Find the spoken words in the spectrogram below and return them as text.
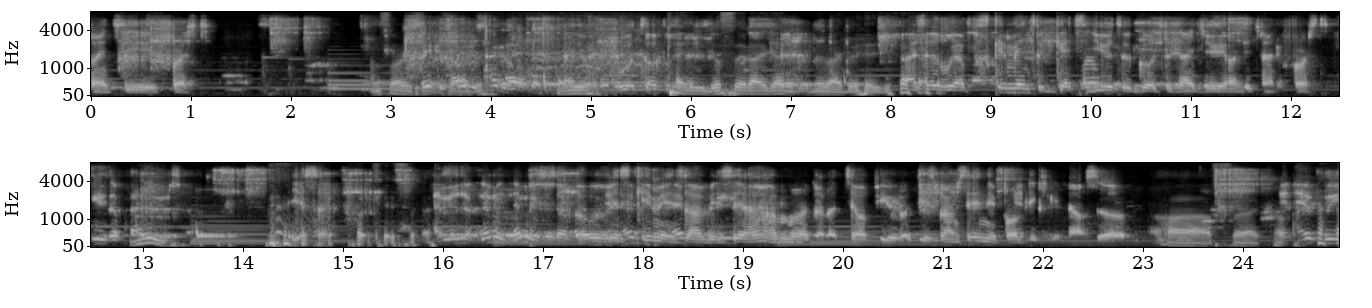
21st. I'm sorry. sir. Six. Can you, can you, We'll talk can later. you just say that again? I didn't. I said we are scheming to get you to go to Nigeria on the 21st. He's a Me? Yes, sir. Okay, sir. I mean, look. Let me. Let me make this up. So we've been scheming, so I've been saying, "Ah, I'm not gonna tell people this, but I'm saying it publicly now. So Oh, sir. In every.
